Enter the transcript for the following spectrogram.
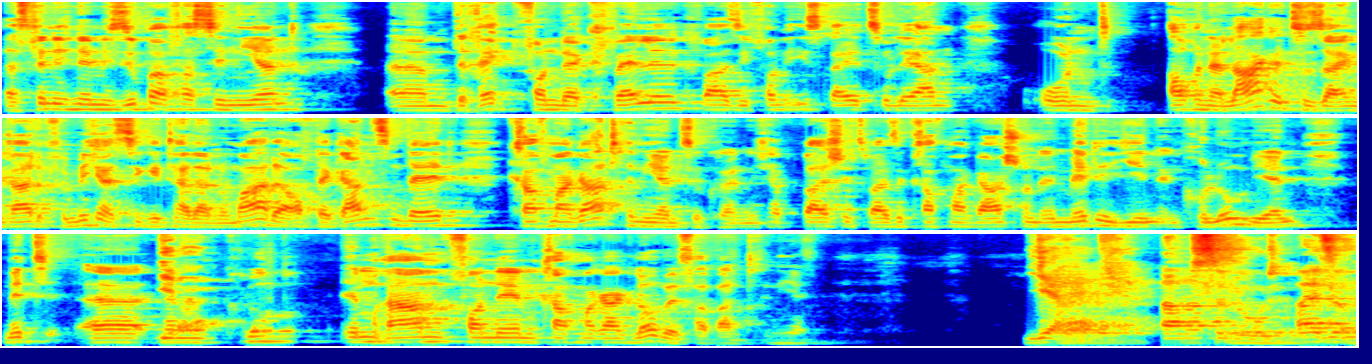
Das finde ich nämlich super faszinierend, ähm, direkt von der Quelle quasi von Israel zu lernen und auch in der Lage zu sein, gerade für mich als digitaler Nomade auf der ganzen Welt Krav Maga trainieren zu können. Ich habe beispielsweise Krav Maga schon in Medellin in Kolumbien mit äh, ja. einem Club im Rahmen von dem Krav Maga Global Verband trainiert. Ja, absolut. Also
